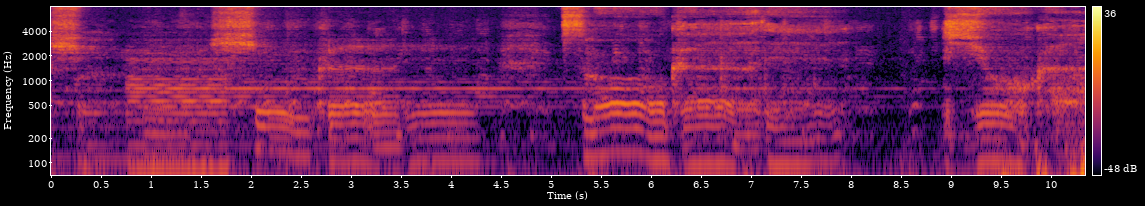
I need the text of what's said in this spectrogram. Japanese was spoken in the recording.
進化でスモーカーで消化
